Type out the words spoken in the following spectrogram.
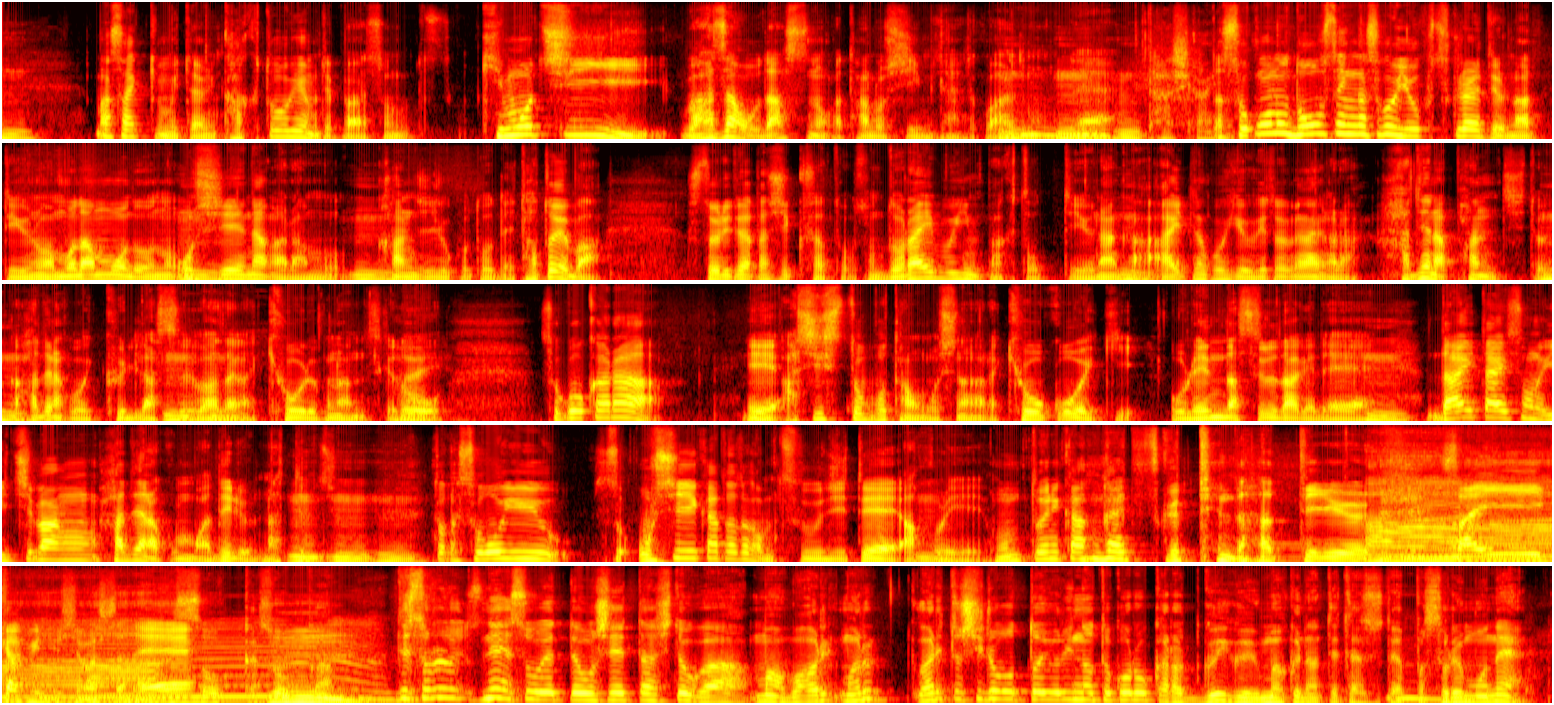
まあ、さっきも言ったように格闘ゲームってやっぱその気持ちいい技を出すのが楽しいみたいなところあると思うんで、うんうんそこの動線がすごいよく作られてるなっていうのはモダンモードの教えながらも感じることで、例えばストリートアタシックスだとそのドライブインパクトっていうなんか相手の攻撃を受け止めながら派手なパンチというか派手な攻撃を繰り出す技が強力なんですけど、はいそこから、えーアシストボタンを押しながら強攻撃を連打するだけで、大体その一番派手なコンボが出るようになってるんですよ。とかそういう教え方とかも通じて、あこれ本当に考えて作ってんだなっていう再確認しましたね。そうかそうか、でそれねそうやって教えた人が、まあ、割割割と素人寄りのところからぐいぐい上手くなってたりするとやっぱそれもね、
